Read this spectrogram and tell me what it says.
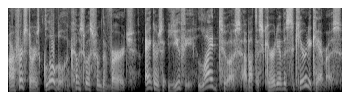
Our first story is global and comes to us from The Verge. Anker's Eufy lied to us about the security of his security cameras.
